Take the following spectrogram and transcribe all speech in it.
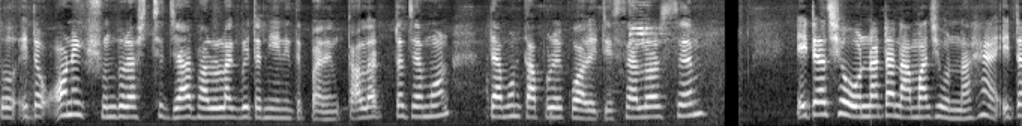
তো এটা অনেক সুন্দর আসছে যার ভালো লাগবে এটা নিয়ে নিতে পারেন। কালারটা যেমন, তেমন কাপড়ের কোয়ালিটি সালোয়ার সেম। এটা আছে ওড়নাটা নামাজি ওড়না হ্যাঁ এটা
